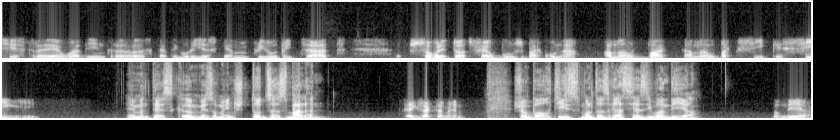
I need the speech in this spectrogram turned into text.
si estreieu a dintre de les categories que hem prioritzat, sobretot feu-vos vacunar amb el, vac amb el vaccí que sigui. Hem entès que més o menys tots es valen. Exactament. Joan Pau Ortiz, moltes gràcies i bon dia. Bon dia.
